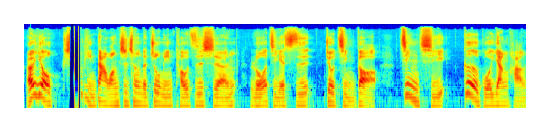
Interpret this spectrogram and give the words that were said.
而有商品大王之称的著名投资神罗杰斯就警告，近期各国央行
